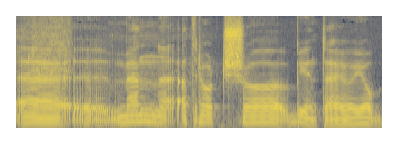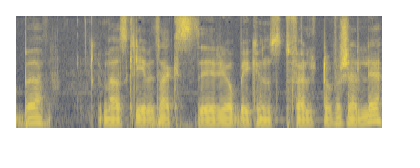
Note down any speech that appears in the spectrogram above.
Eh, men etter hvert så begynte jeg å jobbe med å skrive tekster, jobbe i kunstfelt og forskjellig.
